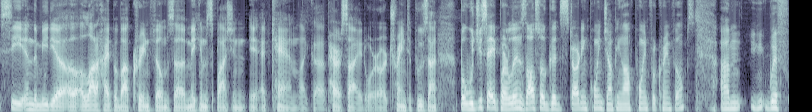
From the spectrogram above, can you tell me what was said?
see in the media a, a, lot of hype about Korean films uh, making a splash in, at Cannes, like uh, Parasite or, or, Train to Busan. But would you say Berlin is also a good starting point, jumping off point for Korean films? Um, with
